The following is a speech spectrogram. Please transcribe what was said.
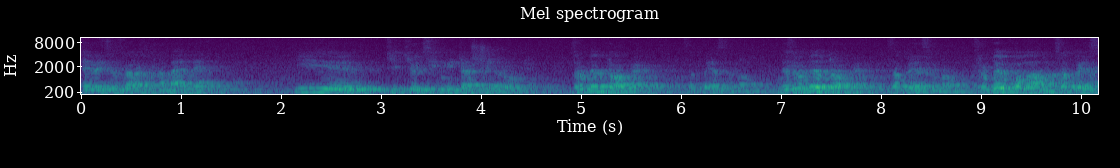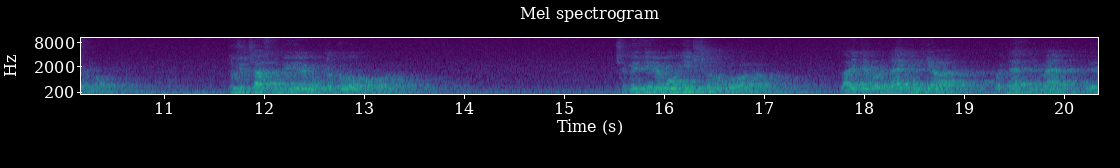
дивиться зверху на мене і тільки оцінює те, що я роблю. Зробив добре, записано. Не зробив добре, записано. Зробив погано, записано. Дуже часто ми віримо в такого Бога. Чи ми віримо в іншого Бога? Знаєте, одне ім'я, одне імен е,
